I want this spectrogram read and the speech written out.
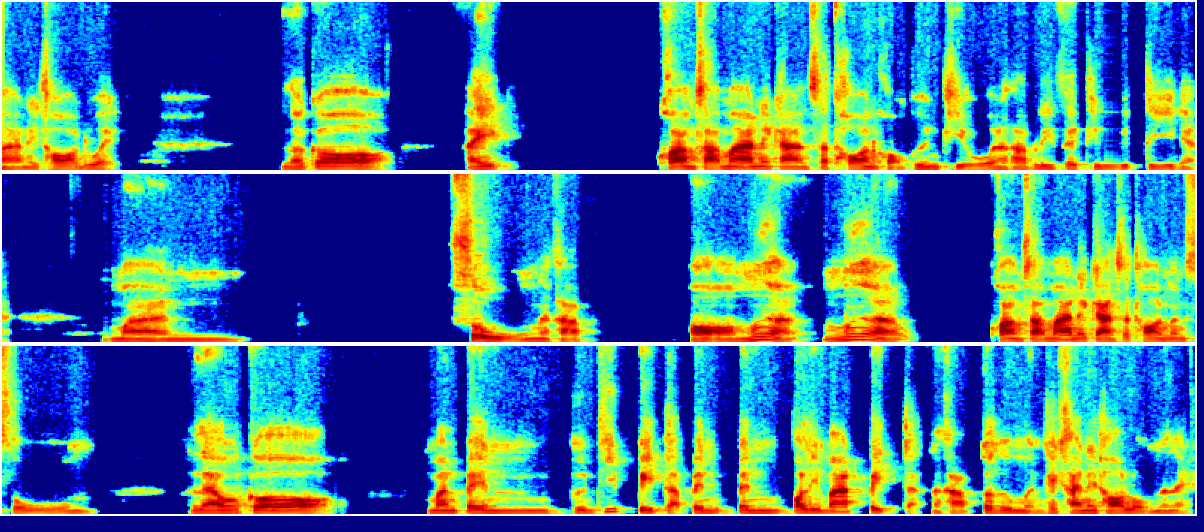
มาในท่อด้วย แล้วก็ไอความสามารถในการสะท้อนของพื้นผิวนะครับ reflectivity เนี่ยมันสูงนะครับอ๋อเมื่อเมื่อความสามารถในการสะท้อนมันสูง แล้วก็มันเป็นพื้นที่ปิดอะเป็นเป็นปริมาตรปิดอะนะครับ ก็คือเหมือนคล้ายๆในท่อลมนั่นแหละ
